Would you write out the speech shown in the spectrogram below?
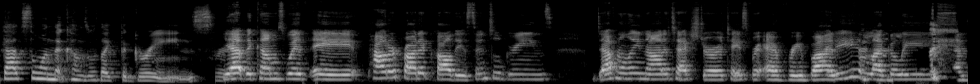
that's the one that comes with like the greens? Yep, it comes with a powder product called the Essential Greens. Definitely not a texture or taste for everybody. Luckily, as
